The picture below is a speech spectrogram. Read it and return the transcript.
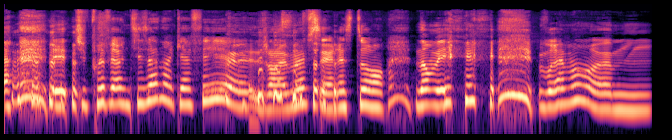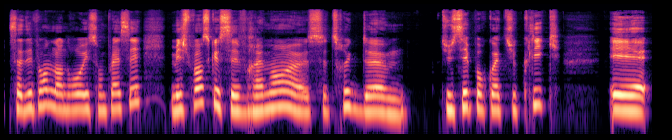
et tu préfères une tisane, un café, euh, genre la meuf c'est un restaurant. Non mais vraiment, euh, ça dépend de l'endroit où ils sont placés. Mais je pense que c'est vraiment euh, ce truc de, tu sais pourquoi tu cliques et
